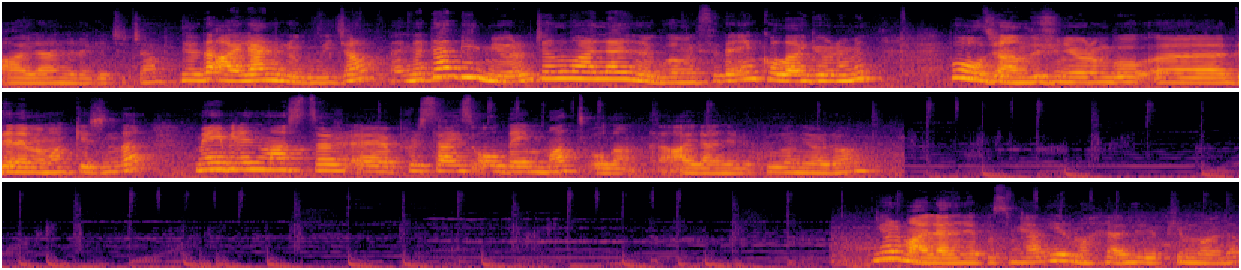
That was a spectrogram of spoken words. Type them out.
eyeliner'a geçeceğim. Yine de eyeliner uygulayacağım. Ee, neden bilmiyorum. Canım eyeliner uygulamak istedi. En kolay görünümün bu olacağını düşünüyorum bu e, deneme makyajında. Maybelline Master e, Precise All Day Matte olan eyeliner'ı kullanıyorum. Yarım eyeliner yapasım geldi. Yarım eyeliner yapayım madem.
